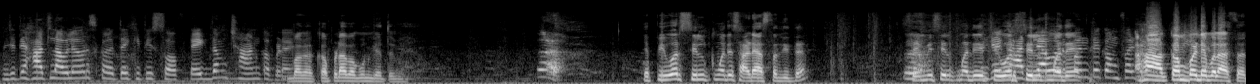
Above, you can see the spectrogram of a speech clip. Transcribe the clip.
म्हणजे ते हात लावल्यावरच कळतंय किती सॉफ्ट आहे. एकदम छान कपडा आहे. बघा कपडा बघून घ्या तुम्ही. हे प्युअर सिल्कमध्ये साड्या असतात इथे. सेमी सिल्कमध्ये प्युअर सिल्कमध्ये हा कम्फर्टेबल असतात.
